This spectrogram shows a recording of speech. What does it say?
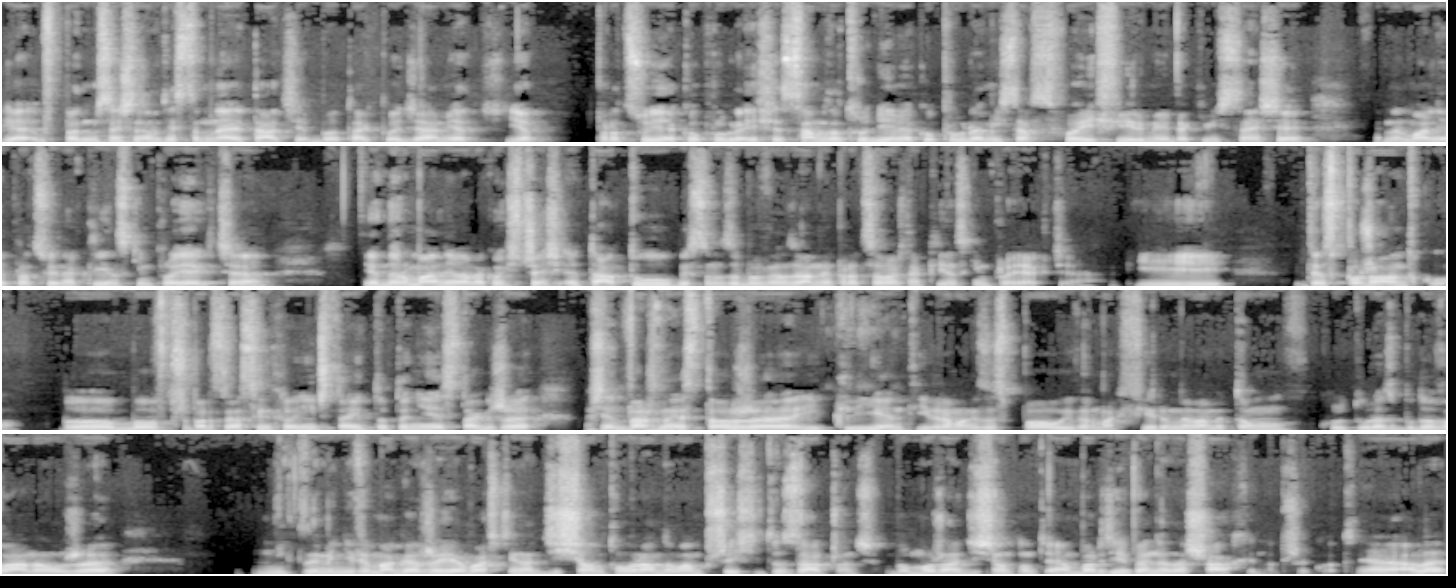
ja w pewnym sensie nawet jestem na etacie, bo tak jak powiedziałem, ja, ja pracuję jako programista, ja się sam zatrudniłem jako programista w swojej firmie w jakimś sensie. Ja normalnie pracuję na klienckim projekcie. Ja normalnie mam jakąś część etatu, jestem zobowiązany pracować na klienckim projekcie. I, i to jest w porządku, bo, bo w przypadku asynchronicznej to, to nie jest tak, że właśnie ważne jest to, że i klient, i w ramach zespołu, i w ramach firmy mamy tą kulturę zbudowaną, że nikt ode mnie nie wymaga, że ja właśnie na dziesiątą rano mam przyjść i to zacząć, bo może na dziesiątą to ja mam bardziej wenę na szachy na przykład, nie? Ale,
